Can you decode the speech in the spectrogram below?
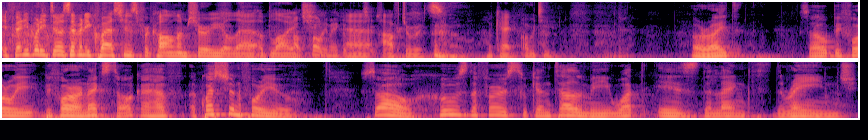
if anybody does have any questions for Colin, I'm sure you'll uh, oblige probably make up uh, afterwards. okay, over to you. All right. So before we before our next talk, I have a question for you. So, who's the first who can tell me what is the length, the range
